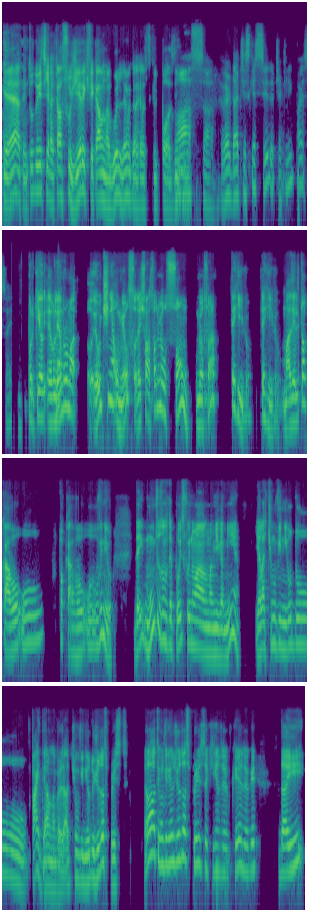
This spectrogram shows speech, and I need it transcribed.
É, tem tudo isso. Tinha aquela sujeira que ficava na agulha, lembra? Aquela, aquele pozinho. Nossa, é verdade, tinha esquecido. Eu tinha que limpar isso aí. Porque eu, eu lembro uma. Eu tinha o meu som, deixa eu falar só no meu som. O meu som era terrível, terrível. Mas ele tocava o. Tocava o, o vinil. Daí, muitos anos depois, fui numa, numa amiga minha e ela tinha um vinil do. pai dela, na verdade, tinha um vinil do Judas Priest. Ela, oh, tem um vinil do Judas Priest aqui, não sei o que, não sei o que. Daí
